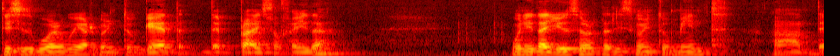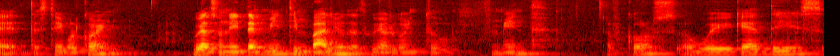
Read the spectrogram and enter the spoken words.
This is where we are going to get the price of ADA. We need a user that is going to mint uh, the, the stable coin. We also need the minting value that we are going to mint. Of course, we get this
